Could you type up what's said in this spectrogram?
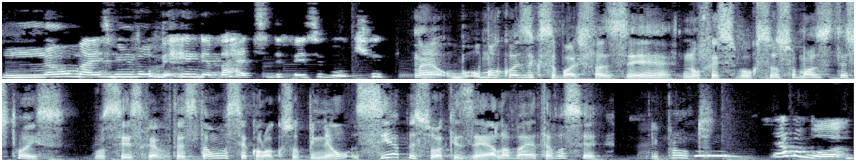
não mais me envolver em debates de Facebook. É, uma coisa que você pode fazer no Facebook são os famosos textões. Você escreve o textão, você coloca a sua opinião. Se a pessoa quiser, ela vai até você. E pronto. É uma boa.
